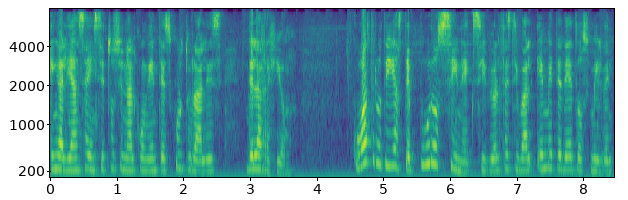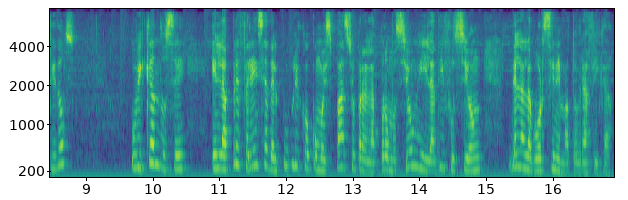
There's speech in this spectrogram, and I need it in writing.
en alianza institucional con entes culturales de la región. Cuatro días de puro cine exhibió el Festival MTD 2022, ubicándose en la preferencia del público como espacio para la promoción y la difusión de la labor cinematográfica.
